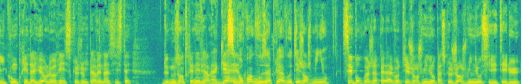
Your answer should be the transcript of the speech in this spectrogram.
y compris d'ailleurs le risque, je me permets d'insister, de nous entraîner vers la guerre. C'est pourquoi vous appelez à voter Georges Mignot? C'est pourquoi j'appelle à voter Georges Mignot, parce que Georges Mignot, s'il est élu,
